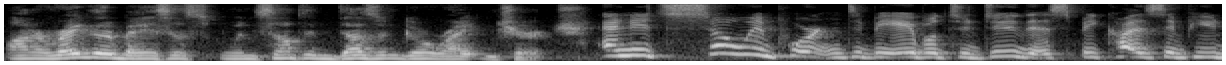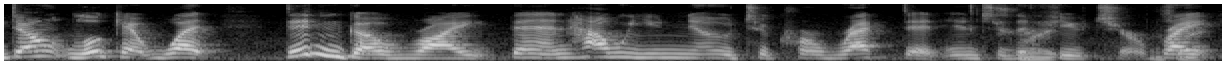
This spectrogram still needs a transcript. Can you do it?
on a regular basis when something doesn't go right in church. And it's so important to be able to do this because if you don't look at what didn't go right, then how will you know to correct it into the right. future, right? right?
